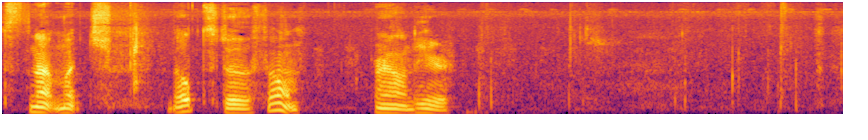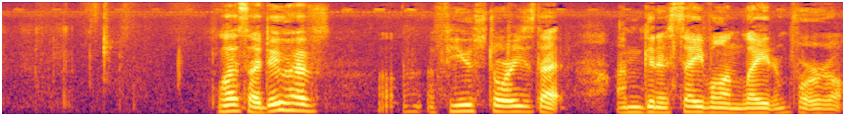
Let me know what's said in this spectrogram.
It's not much else to film around here. Plus, I do have a few stories that I'm gonna save on later for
